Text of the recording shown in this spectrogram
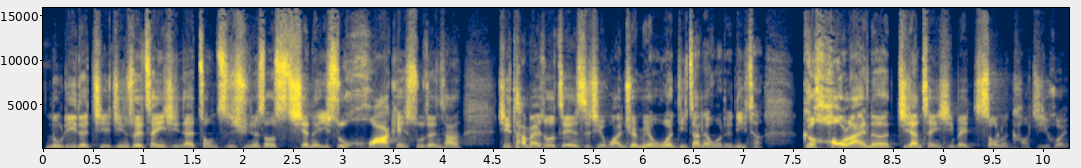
努力的结晶，所以陈以欣在总咨询的时候献了一束花给苏贞昌。其实坦白说，这件事情完全没有问题，站在我的立场。可后来呢，既然陈以欣被送了考机会，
